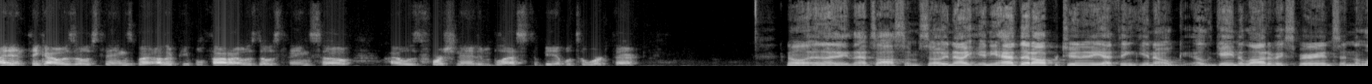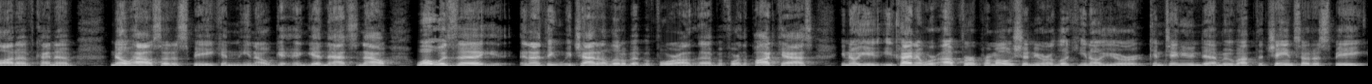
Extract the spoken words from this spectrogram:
I didn't think I was those things, but other people thought I was those things. So I was fortunate and blessed to be able to work there. No, and I think that's awesome. So now, and you had that opportunity. I think you know gained a lot of experience and a lot of kind of know-how, so to speak, and you know, get, and getting that. So now, what was the? And I think we chatted a little bit before uh, before the podcast. You know, you you kind of were up for a promotion. You were looking, you know, you're continuing to move up the chain, so to speak,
